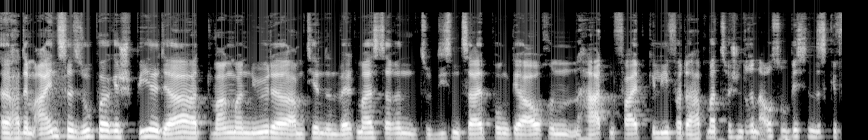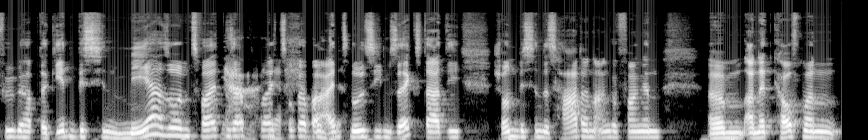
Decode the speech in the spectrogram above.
äh, hat im Einzel super gespielt, ja, hat Wang Manyu, der amtierenden Weltmeisterin, zu diesem Zeitpunkt ja auch einen harten Fight geliefert. Da hat man zwischendrin auch so ein bisschen das Gefühl gehabt, da geht ein bisschen mehr so im zweiten Ja, Satz, vielleicht ja. sogar bei Und- 1-0-7-6. Da hat die schon ein bisschen das Hadern angefangen. Ähm, Annette Kaufmann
